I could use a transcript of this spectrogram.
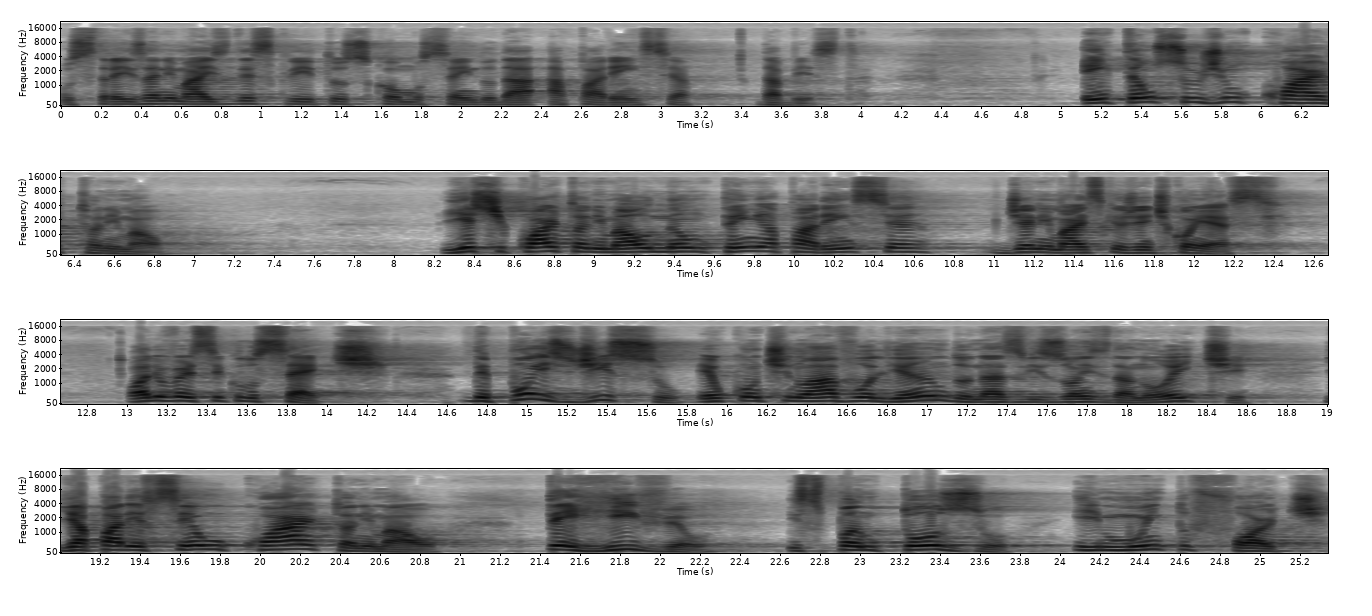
Os três animais descritos como sendo da aparência da besta. Então surge um quarto animal. E este quarto animal não tem aparência de animais que a gente conhece. Olha o versículo 7. Depois disso, eu continuava olhando nas visões da noite e apareceu o quarto animal, terrível, espantoso e muito forte.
